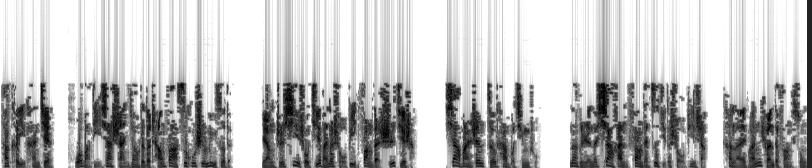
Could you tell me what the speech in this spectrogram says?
他可以看见火把底下闪耀着的长发，似乎是绿色的。两只细瘦洁白的手臂放在石阶上，下半身则看不清楚。那个人的下汗放在自己的手臂上，看来完全的放松。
